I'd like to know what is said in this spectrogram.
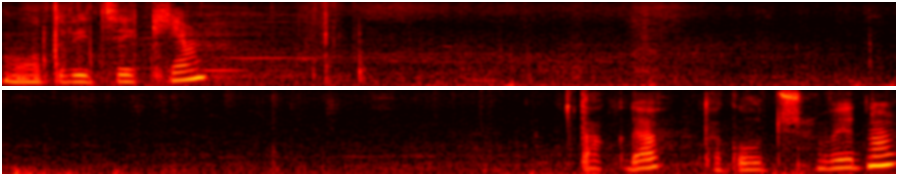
От, дивіться, які. Так, да? Так лучше видно.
